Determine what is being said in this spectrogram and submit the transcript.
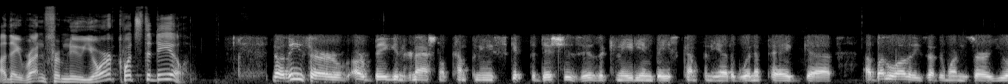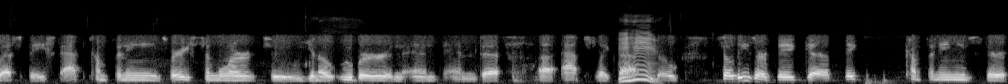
are they run from New York? What's the deal? No, these are, are big international companies. Skip the Dishes is a Canadian based company out of Winnipeg. Uh, uh, but a lot of these other ones are U.S. based app companies, very similar to you know Uber and and and uh, uh, apps like that. Mm-hmm. So so these are big uh, big companies. They're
